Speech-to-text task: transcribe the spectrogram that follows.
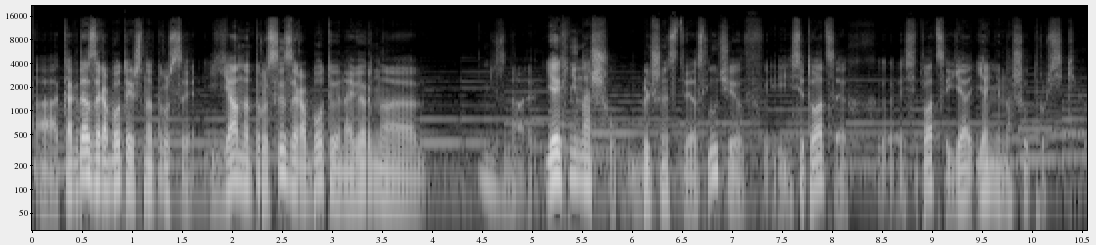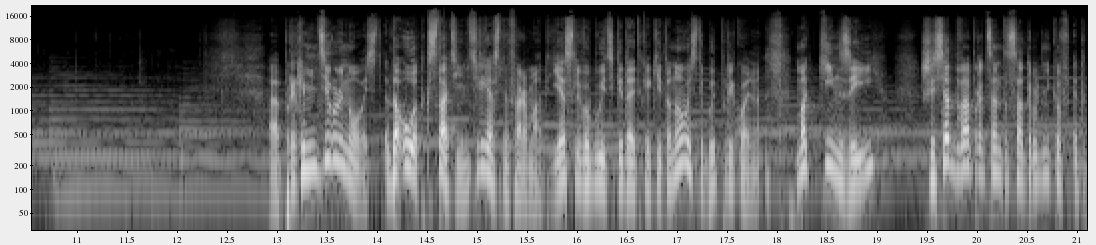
А, когда заработаешь на трусы? Я на трусы заработаю, наверное, не знаю. Я их не ношу в большинстве случаев и ситуациях. Э, ситуаций я, я не ношу трусики. А, прокомментируй новость. Да вот, кстати, интересный формат. Если вы будете кидать какие-то новости, будет прикольно. McKinsey 62% сотрудников, это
